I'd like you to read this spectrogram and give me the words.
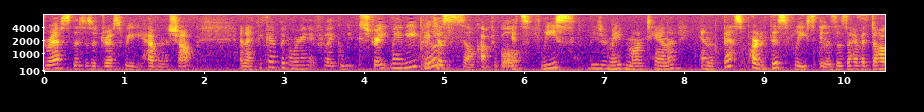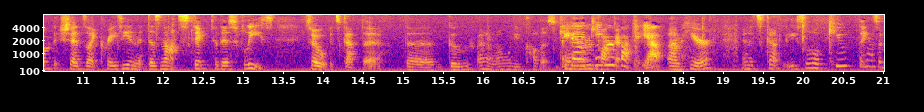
dress. This is a dress we have in the shop, and I think I've been wearing it for like a week straight, maybe It looks because so comfortable. it's fleece. These are made in Montana, and the best part of this fleece is, is I have a dog that sheds like crazy, and it does not stick to this fleece. So it's got the the go. I don't know what do you call this? like a kangaroo pocket. Yeah. Um, here, and it's got these little cute things of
